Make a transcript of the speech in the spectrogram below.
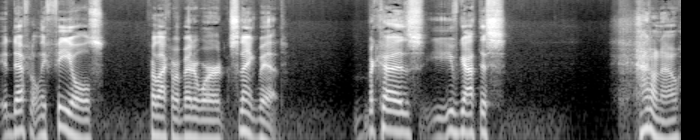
it definitely feels, for lack of a better word, snake bit, because you've got this. I don't know.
